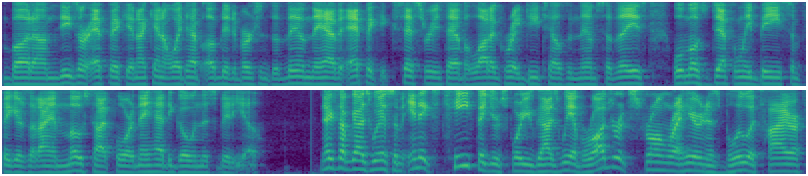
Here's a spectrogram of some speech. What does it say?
but um, these are epic, and I cannot wait to have updated versions of them. They have epic accessories. They have a lot of great details in them, so these will most definitely be some figures that I am most hyped for, and they had to go in this video. Next up, guys, we have some NXT figures for you guys. We have Roderick Strong right here in his blue attire,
